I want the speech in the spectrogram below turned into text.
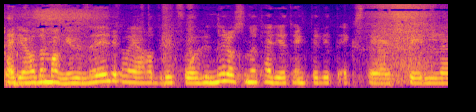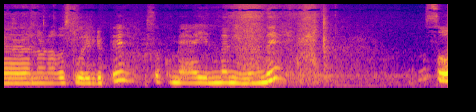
Terje hadde mange hunder, og jeg hadde litt få hunder. Og så når Terje trengte litt ekstra hjelp til eh, når han hadde store grupper, så kom jeg inn med mine hunder. Så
